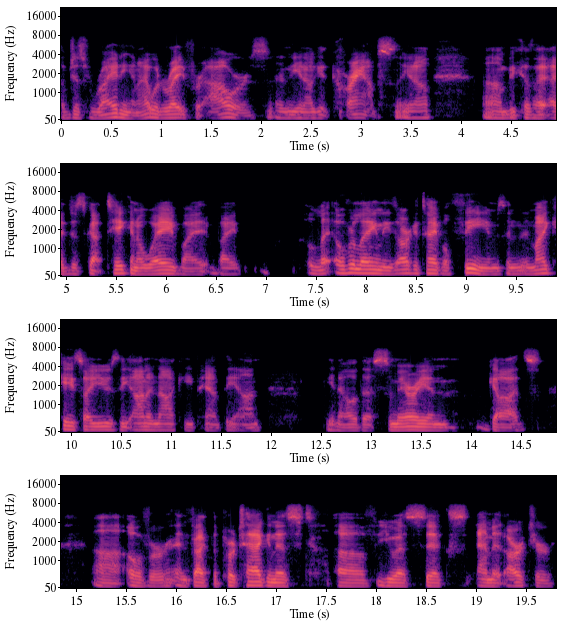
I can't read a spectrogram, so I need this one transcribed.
of just writing, and I would write for hours, and you know, get cramps, you know, um, because I, I, just got taken away by by overlaying these archetypal themes. And in my case, I use the Anunnaki pantheon, you know, the Sumerian gods uh, over. In fact, the protagonist of US 6, Emmett Archer,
